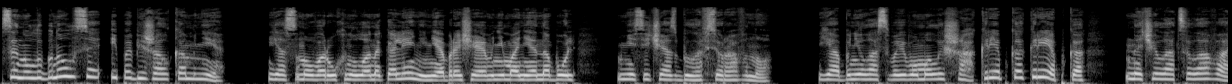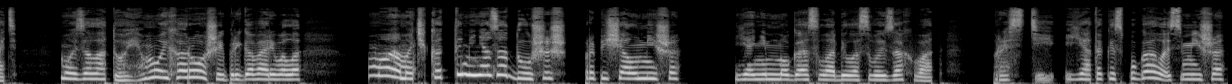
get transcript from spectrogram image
Сын улыбнулся и побежал ко мне. Я снова рухнула на колени, не обращая внимания на боль. Мне сейчас было все равно. Я обняла своего малыша крепко-крепко, начала целовать. «Мой золотой, мой хороший», — приговаривала. «Мамочка, ты меня задушишь», — пропищал Миша. Я немного ослабила свой захват. «Прости, я так испугалась, Миша».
